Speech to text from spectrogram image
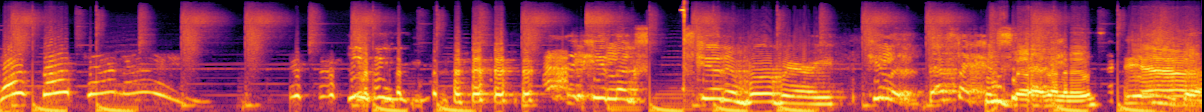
What's up, Jenny? I think he looks cute in Burberry. He look that's like his Yes. Yeah.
